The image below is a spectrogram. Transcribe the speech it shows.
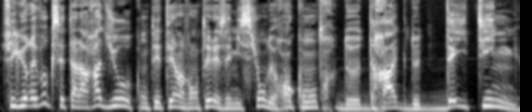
Figurez-vous que c'est à la radio qu'ont été inventées les émissions de rencontres, de drague, de dating,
